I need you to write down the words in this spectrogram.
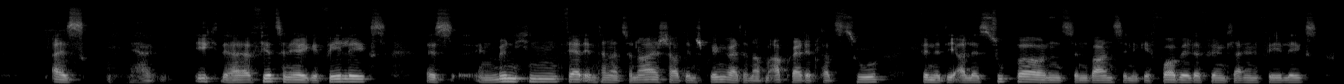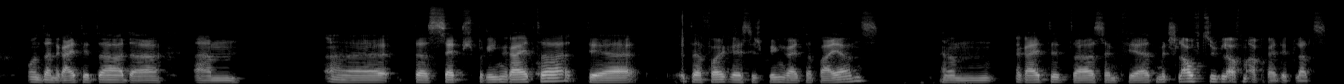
als, ja, ich, der 14-jährige Felix, ist in München, fährt international, schaut den Springreitern auf dem Abreiteplatz zu, findet die alle super und sind wahnsinnige Vorbilder für den kleinen Felix. Und dann reitet da der, ähm, äh, der Sepp Springreiter, der, der erfolgreichste Springreiter Bayerns, ähm, reitet da sein Pferd mit Schlaufzügel auf dem Abreiteplatz.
